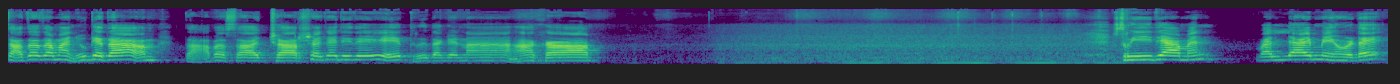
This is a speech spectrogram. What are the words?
സതതമനുഗതാം താപസാക്ഷാർഷചരിതേ ധൃതഗണാഹ. ശ്രീരാമൻ വല്ലായ്മയോടെ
